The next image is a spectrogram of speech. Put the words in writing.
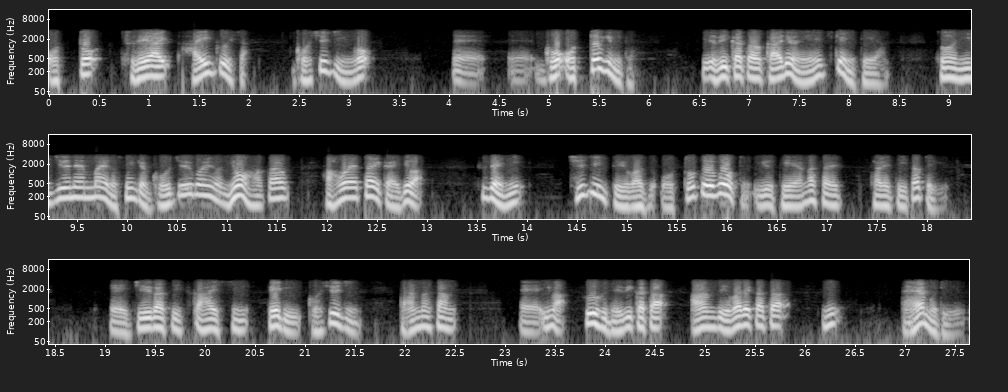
夫、連れ合い、配偶者、ご主人を、えー、ご夫君と呼び方を変えるように NHK に提案。その20年前の1955年の日本母親大会では、すでに主人と呼ばず夫と呼ぼうという提案がされされていたという。えー、10月5日配信、ペリー、ご主人、旦那さん、えー、今、夫婦の呼び方、呼ばれ方に悩む理由、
